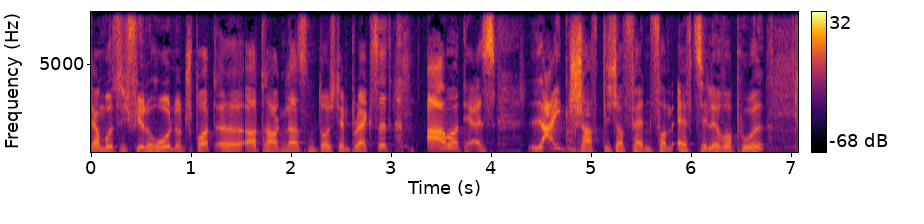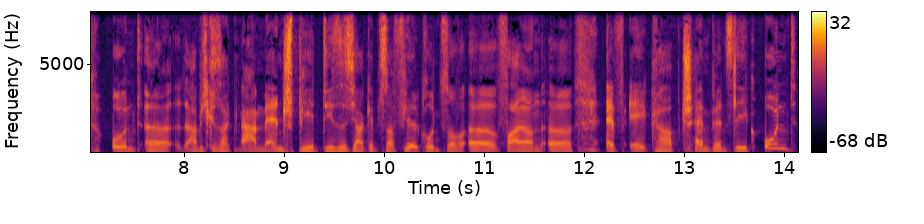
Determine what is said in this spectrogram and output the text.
Der muss sich viel Hohn und Spott äh, ertragen lassen durch den Brexit. Aber der ist leidenschaftlicher Fan vom FC Liverpool. Und äh, da habe ich gesagt, na Mensch, Pete, dieses Jahr gibt es da viel Grund zu äh, feiern. Äh, FA Cup, Champions League und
